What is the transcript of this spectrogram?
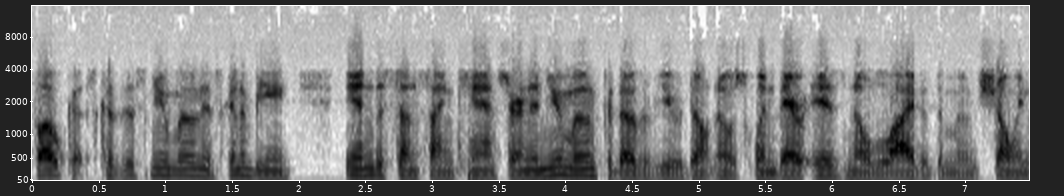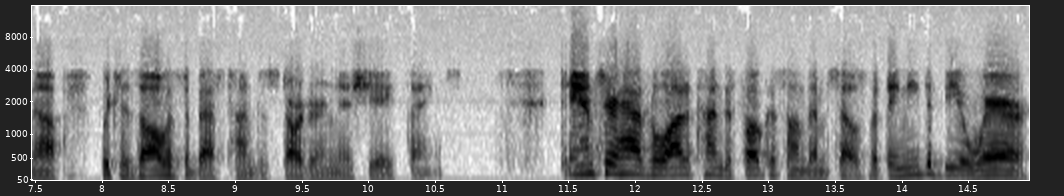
focus because this new moon is going to be in the sun sign Cancer, and the new moon, for those of you who don't know, is when there is no light of the moon showing up, which is always the best time to start or initiate things. Cancer has a lot of time to focus on themselves, but they need to be aware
